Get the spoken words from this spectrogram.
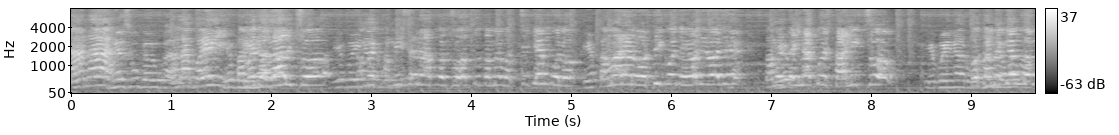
ના ના. મેં શું કહ્યું? અલા ભાઈ તમે દલાલ છો. એ તમે કમિશન આપો છો તો તમે વચ્ચે કેમ બોલો? તમારા રોટી કોઈ દેવા દેવા છે? તમે તઈના કોઈ સ્થાનિક છો? એ તો તમે કેમ દમ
